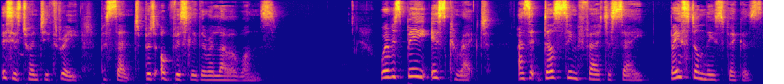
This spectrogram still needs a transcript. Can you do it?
This is 23%, but obviously there are lower ones. Whereas B is correct, as it does seem fair to say, based on these figures,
